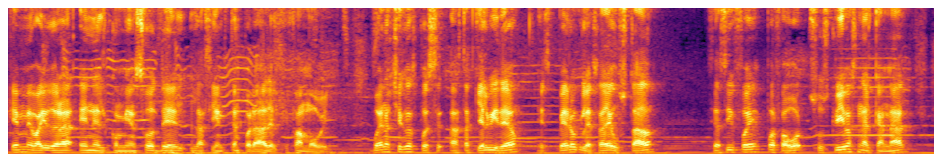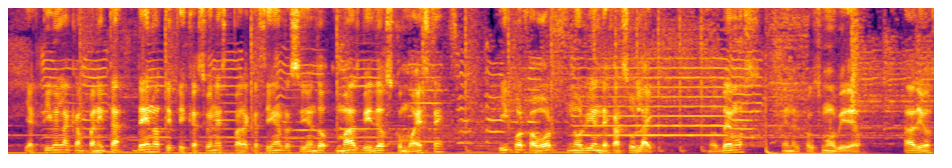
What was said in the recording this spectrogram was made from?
que me va a ayudar en el comienzo de la siguiente temporada del FIFA Móvil. Bueno chicos pues hasta aquí el video, espero que les haya gustado, si así fue por favor suscríbanse al canal y activen la campanita de notificaciones para que sigan recibiendo más videos como este y por favor no olviden dejar su like. Nos vemos en el próximo video. Adiós.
